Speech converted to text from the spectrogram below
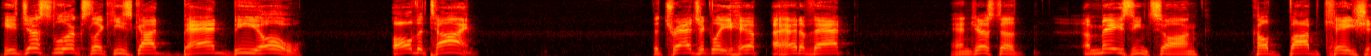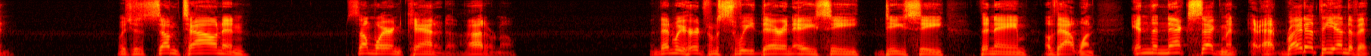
he just looks like he's got bad BO all the time. The Tragically Hip ahead of that, and just a amazing song called Bobcaygeon, which is some town in somewhere in Canada. I don't know. And then we heard from Sweet there in AC, DC, the name of that one. In the next segment, at, right at the end of it,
